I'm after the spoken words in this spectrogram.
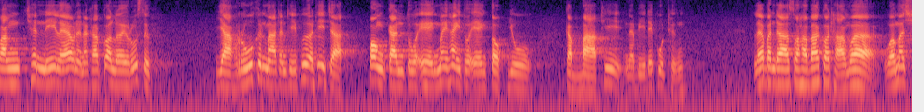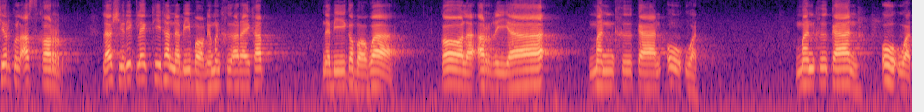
ฟังเช่นนี้แล้วเนี่ยนะครับ ก็เลยรู้สึกอยากรู้ขึ้นมาทันทีเพื่อที่จะป้องกันตัวเองไม่ให้ตัวเองตกอยู่กับบาปที่นบีได้พูดถึง และบรรดาสหาบะก็ถามว่าวะมาชิรกุลอัสคอรแล้วชิริกเล็กที่ท่านนาบีบอกเนี่ยมันคืออะไรครับ นบีก็บอกว่า ก็ละอริยะ มันคือการโอ้อวด มันคือการโอ้อวด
